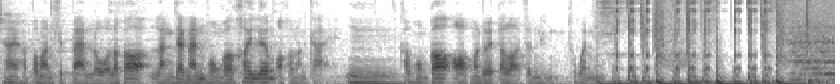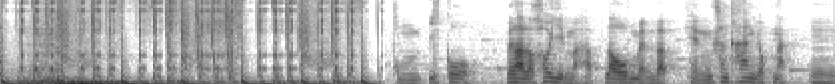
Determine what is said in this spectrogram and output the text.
ใช่ครับ ประมาณ 18 โล แล้วก็หลังจากนั้นผมก็ค่อยเริ่มออกกำลังกาย อืมครับผมก็ออกมาโดยตลอดจนถึงทุกวันนี้ ผมอีโก้ เวลาเราเข้ายิมอะครับ เราเหมือนแบบเห็นข้างๆยกหนัก อืม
